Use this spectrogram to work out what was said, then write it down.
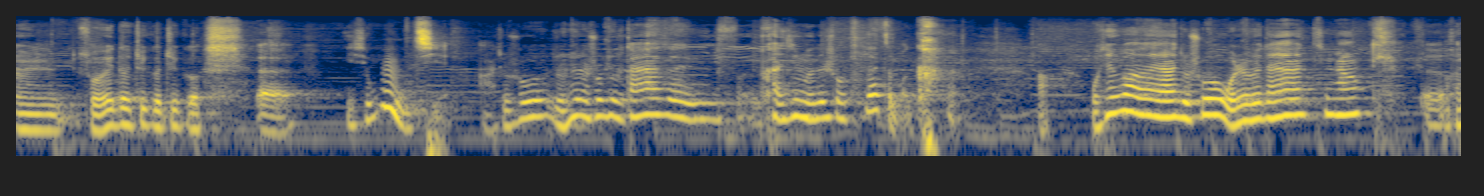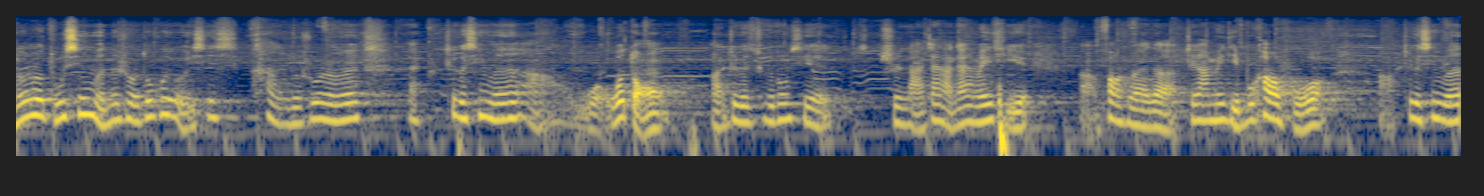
嗯所谓的这个这个呃一些误解。啊，就是说，准确的说，就是大家在看新闻的时候应，该怎么看？我先告诉大家，就说，我认为大家经常，呃，很多时候读新闻的时候，都会有一些看，就说认为，哎，这个新闻啊，我我懂啊，这个这个东西是哪家哪家媒体啊放出来的，这家媒体不靠谱啊，这个新闻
